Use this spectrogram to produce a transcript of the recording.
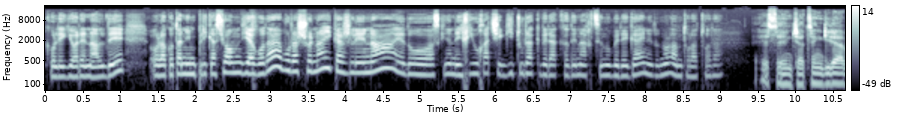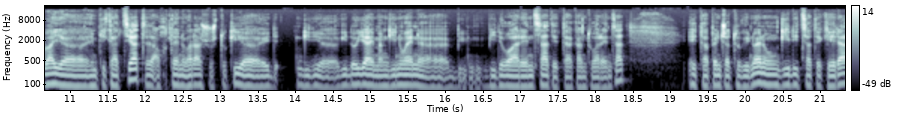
kolegioaren alde, olakotan implikazioa ondiago da, burasuena, ikasleena, edo azkenean erri urratxe giturak berak dena hartzen du bere gain, edo nola antolatua da? Ez entzatzen gira bai uh, implikatziat, aurten bara sustuki Eh, gidoia eman ginuen uh, bideoaren zat eta kantuaren zat. Eta pentsatu ginuen, ongi ditzatekera,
